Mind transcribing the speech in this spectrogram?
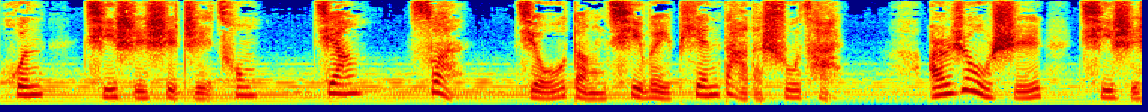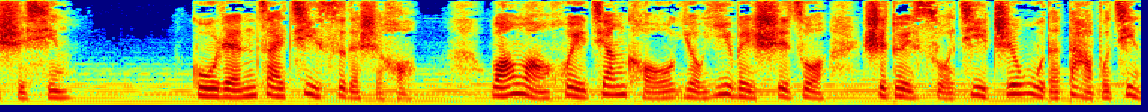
荤。其实是指葱、姜、蒜、酒等气味偏大的蔬菜，而肉食其实是腥。古人在祭祀的时候，往往会将口有异味视作是对所祭之物的大不敬，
